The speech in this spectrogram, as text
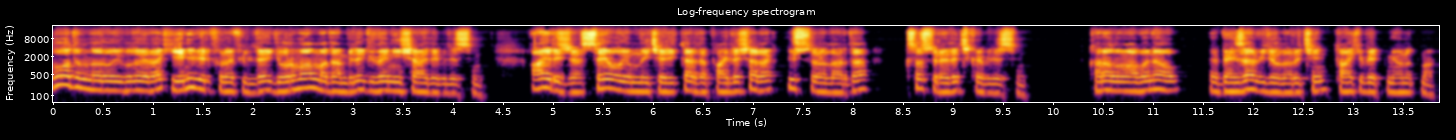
Bu adımları uygulayarak yeni bir profilde yorum almadan bile güven inşa edebilirsin. Ayrıca SEO uyumlu içerikler de paylaşarak üst sıralarda kısa sürede çıkabilirsin. Kanalıma abone ol ve benzer videolar için takip etmeyi unutma.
